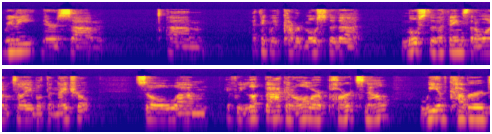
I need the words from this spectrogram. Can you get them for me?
really, there's um, um, I think we've covered most of the most of the things that I want to tell you about the nitro. So um, if we look back on all our parts now, we have covered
